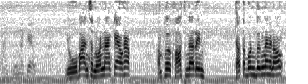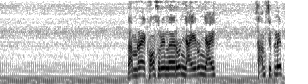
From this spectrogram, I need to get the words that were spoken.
บ้านสมุนนาแก้ว อยู่บ้านสนวนนางแก้วครับอำเภอขวาสินรินแถวตำบลบึงนะพี่น้องลำแรกของสุรินเลยรุ่นใหญ่รุ่นใหญ่สามสิบลิตร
